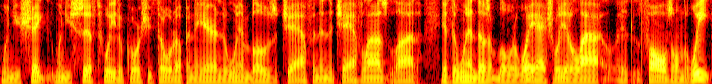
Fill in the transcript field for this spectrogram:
when you shake when you sift wheat. Of course, you throw it up in the air and the wind blows the chaff, and then the chaff lies lies. If the wind doesn't blow it away, actually, it lie, it falls on the wheat,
